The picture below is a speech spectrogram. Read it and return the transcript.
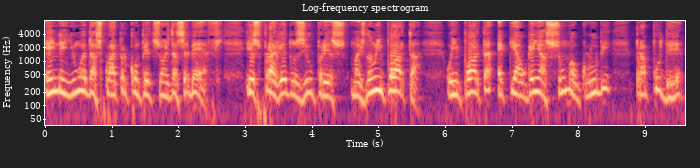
em nenhuma das quatro competições da CBF. Isso para reduzir o preço, mas não importa. O importa é que alguém assuma o clube para poder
